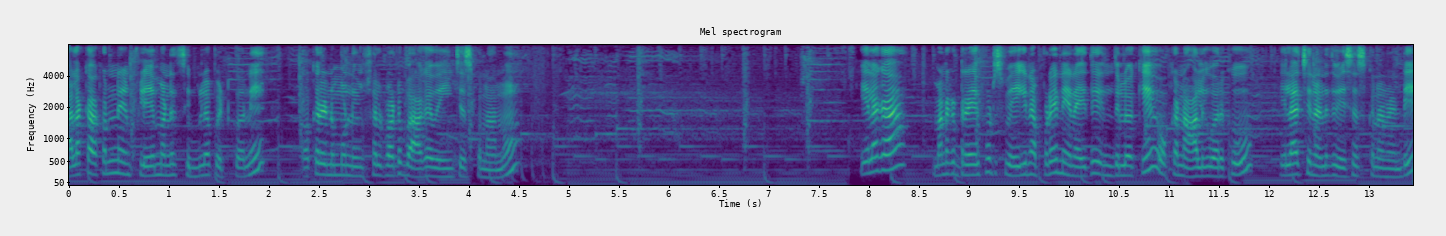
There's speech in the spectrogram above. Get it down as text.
అలా కాకుండా నేను ఫ్లేమ్ అనేది సిమ్లో పెట్టుకొని ఒక రెండు మూడు నిమిషాల పాటు బాగా వేయించేసుకున్నాను. ఇలాగా మనకు డ్రై ఫ్రూట్స్ వేగినప్పుడే నేనైతే ఇందులోకి ఒక నాలుగు వరకు ఇలాచీని అనేది వేసేసుకున్నానండి.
